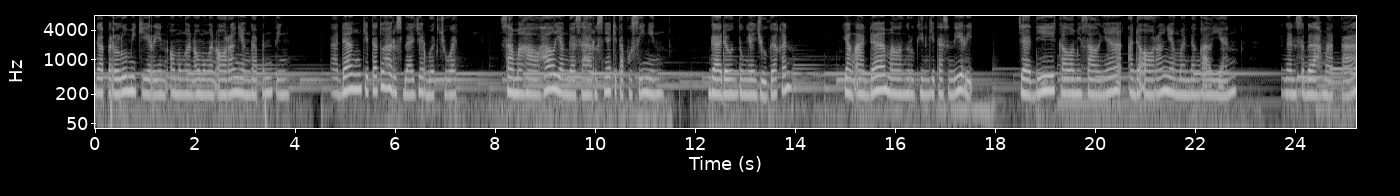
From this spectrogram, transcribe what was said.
Gak perlu mikirin omongan-omongan orang yang gak penting. Kadang kita tuh harus belajar buat cuek sama hal-hal yang gak seharusnya kita pusingin. Gak ada untungnya juga kan? Yang ada malah ngerugin kita sendiri. Jadi, kalau misalnya ada orang yang mandang kalian dengan sebelah mata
